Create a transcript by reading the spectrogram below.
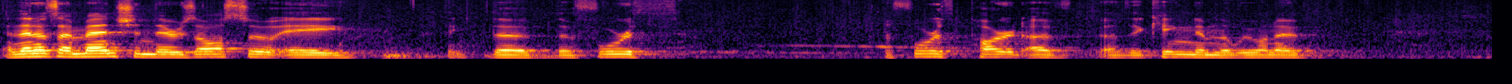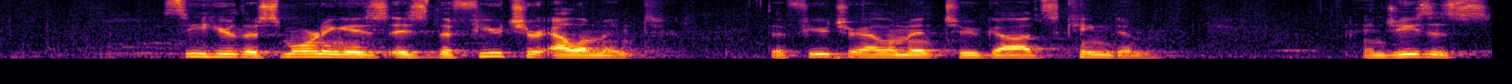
And then, as I mentioned, there's also a, I think the, the fourth, the fourth part of, of the kingdom that we want to see here this morning is, is the future element, the future element to God's kingdom. And Jesus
